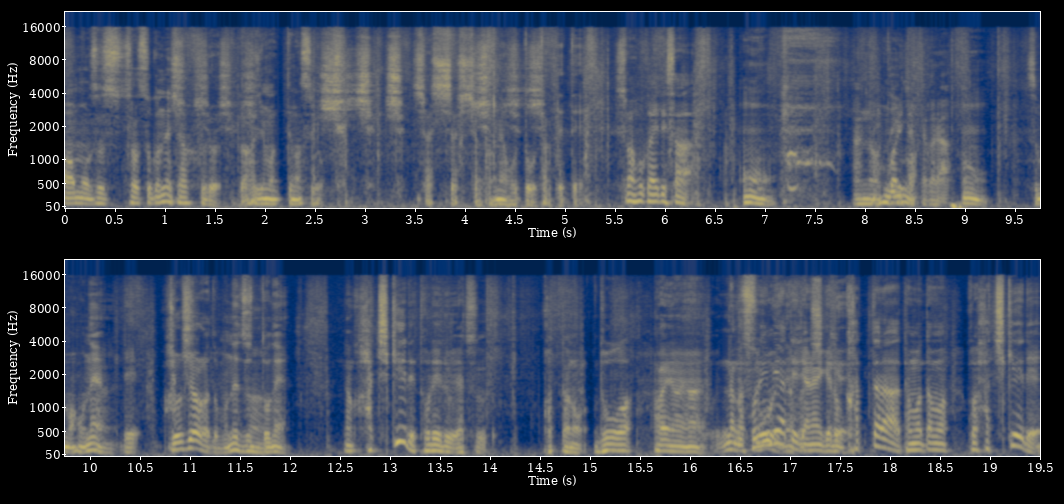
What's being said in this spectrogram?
あもうさ早速ねシャッフルが始まってますよ。シャッシャッシャッとね音を立ててスマホ変えてさうんあの壊れちゃったからうんスマホねで調子悪かったもんねずっとねなんか 8K で撮れるやつ買ったの。動画。はいはいはい。なんかそれ目当てじゃないけど、買ったらたまたまこれ 8K で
